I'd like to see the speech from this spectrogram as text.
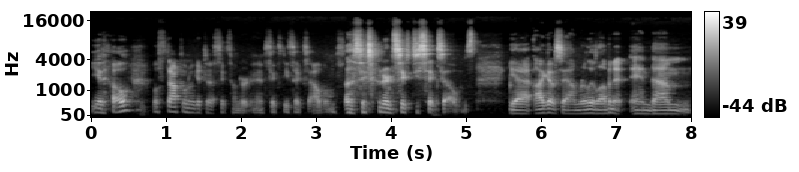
you know, We'll stop when we get to 666 albums. uh, 666 albums. Yeah, I gotta say, I'm really loving it. And um,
